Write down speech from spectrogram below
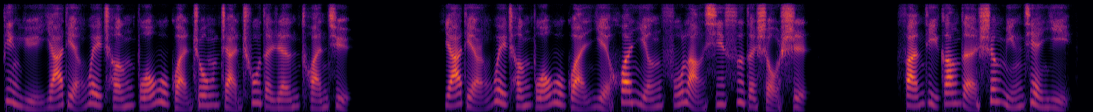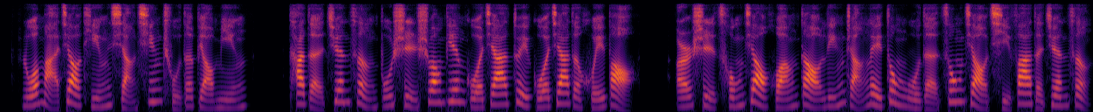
并与雅典卫城博物馆中展出的人团聚。雅典卫城博物馆也欢迎弗朗西斯的手势。梵蒂冈的声明建议，罗马教廷想清楚地表明，他的捐赠不是双边国家对国家的回报，而是从教皇到灵长类动物的宗教启发的捐赠。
